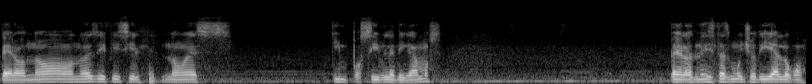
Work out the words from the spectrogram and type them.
Pero no, no es difícil, no es imposible, digamos. Pero necesitas mucho diálogo,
